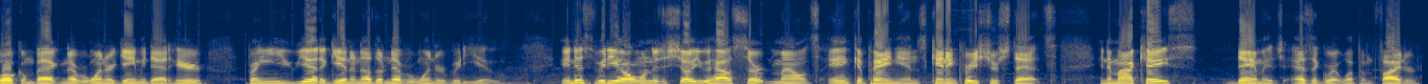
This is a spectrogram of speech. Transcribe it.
Welcome back, Neverwinter Gaming Dad here, bringing you yet again another Neverwinter video. In this video, I wanted to show you how certain mounts and companions can increase your stats, and in my case, damage as a great weapon fighter.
